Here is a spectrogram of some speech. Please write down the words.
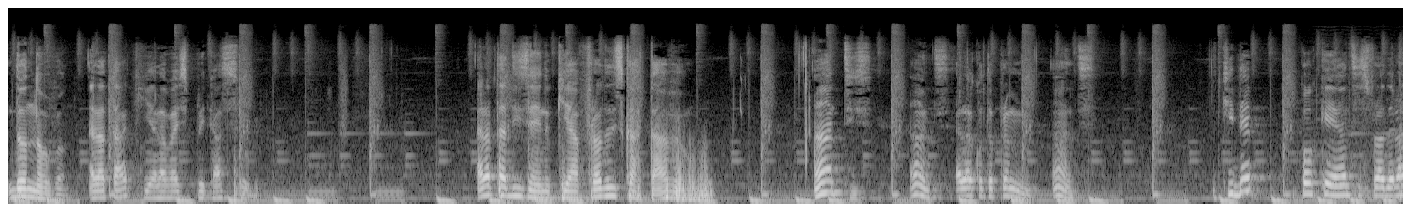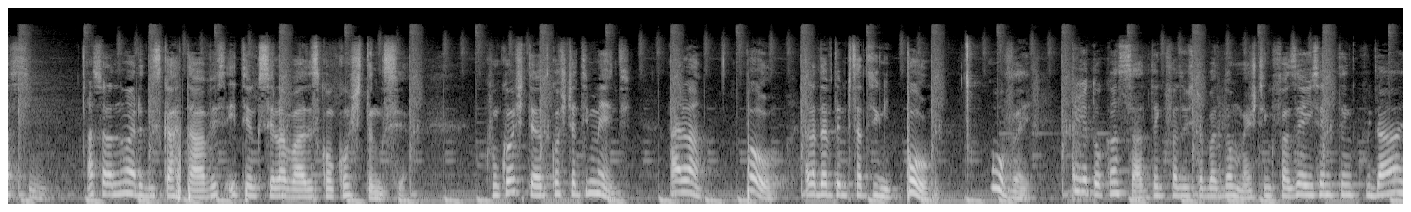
Donovan. Ela tá aqui, ela vai explicar sobre. Ela tá dizendo que a fralda descartável. Antes, antes, ela conta pra mim, antes. Que de... Porque antes a fralda era assim. As fraldas não eram descartáveis e tinham que ser lavadas com constância. Com constante, constantemente. Aí lá, pô, ela deve ter pensado o seguinte, pô, ô velho, eu já tô cansado, tenho que fazer os trabalhos domésticos, tenho que fazer isso, a gente tem que cuidar.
